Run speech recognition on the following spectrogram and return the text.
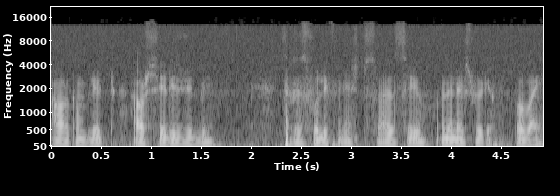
our complete our series will be successfully finished. So i'll see you in the next video. Bye bye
